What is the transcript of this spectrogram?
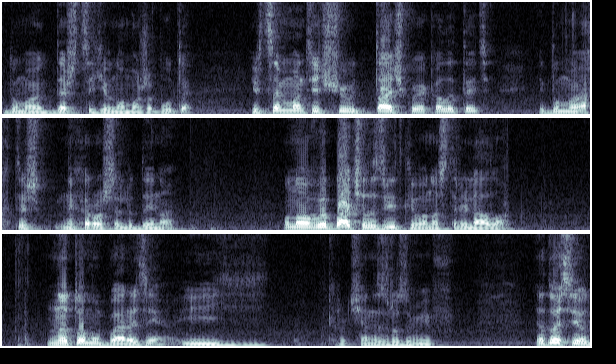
Думаю, де ж це гівно може бути. І в цей момент я чую тачку, яка летить. І думаю, ах ти ж нехороша людина. Воно, ви бачили, звідки воно стріляло. На тому березі. І. Коротше, я не зрозумів. Я досі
